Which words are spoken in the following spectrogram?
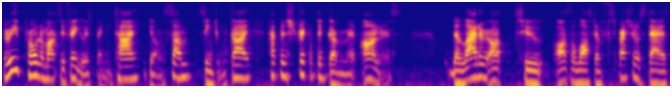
Three pro-democracy figures, Benny Tai, Yeung Sum, Sin Chung-kai, have been stripped of the government honors. The latter two also lost their special status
